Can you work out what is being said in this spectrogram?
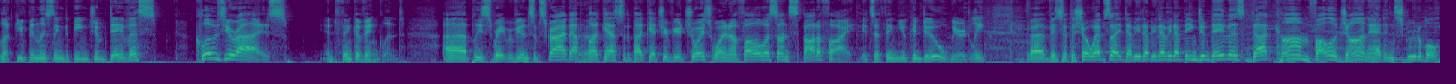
look, you've been listening to Being Jim Davis. Close your eyes and think of England. Uh, please rate, review, and subscribe. Apple Podcasts or the podcatcher of your choice. Why not follow us on Spotify? It's a thing you can do, weirdly. Uh, visit the show website, www.beingjimdavis.com. Follow John at Inscrutable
